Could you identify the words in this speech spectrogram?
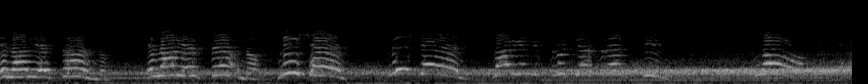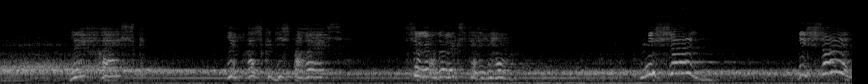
E l'aria esterna! E l'aria esterna! Michel! Les fresques disparaissent. C'est l'air de l'extérieur. Michel! Michel!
